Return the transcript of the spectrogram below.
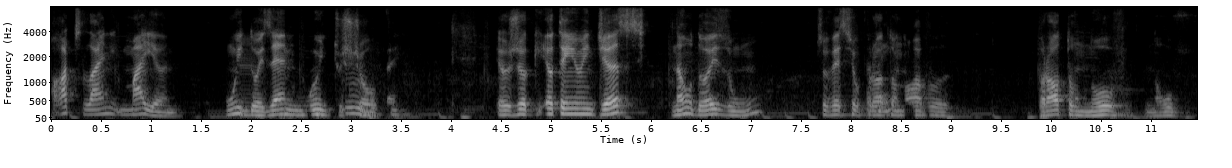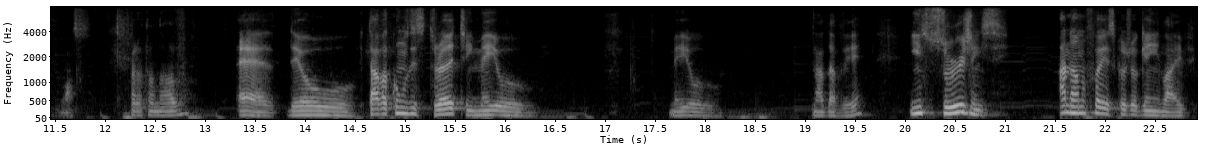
Hotline Miami. 1 um hum. e 2 é muito hum. show, velho. Eu joguei, eu tenho o Injustice, não o 2, o 1. Um. Deixa eu ver se o. Proton novo Proton novo, novo, nossa. Proton novo. É, deu, tava com uns strutting meio meio nada a ver. Insurgency ah, não, não foi esse que eu joguei em live.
